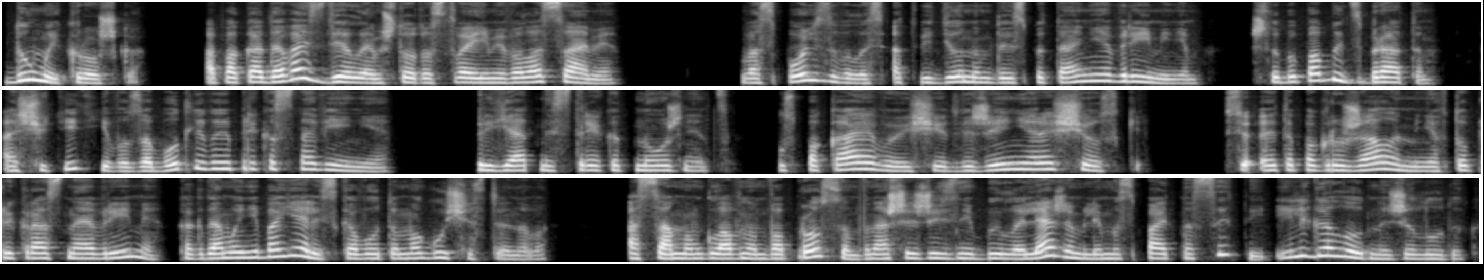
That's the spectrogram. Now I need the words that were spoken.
Думай, крошка. А пока давай сделаем что-то с твоими волосами. Воспользовалась отведенным до испытания временем, чтобы побыть с братом, ощутить его заботливые прикосновения, приятный стрекот ножниц, успокаивающие движения расчески. Все это погружало меня в то прекрасное время, когда мы не боялись кого-то могущественного, а самым главным вопросом в нашей жизни было, ляжем ли мы спать на сытый или голодный желудок.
